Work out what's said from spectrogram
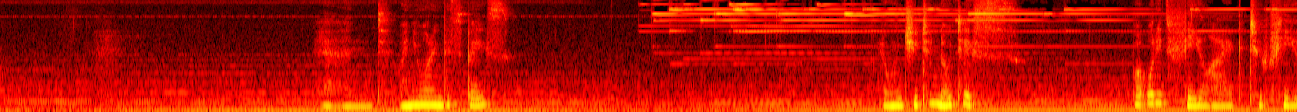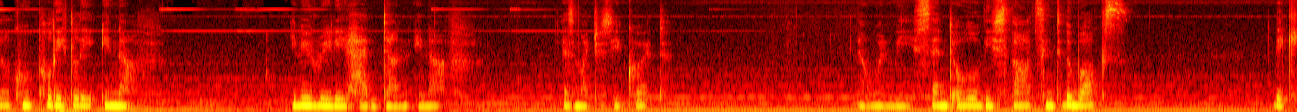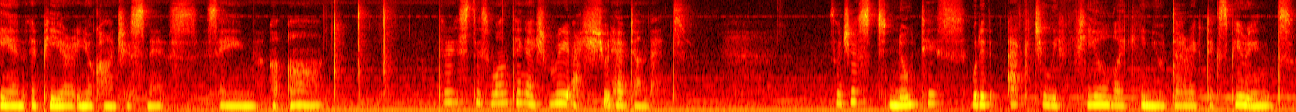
And when you are in this space, I want you to notice what would it feel like to feel completely enough if you really had done enough as much as you could. Know, when we send all of these thoughts into the box, they can appear in your consciousness saying, uh uh there is this one thing I, sh- really, I should have done that. So just notice what it actually feel like in your direct experience.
